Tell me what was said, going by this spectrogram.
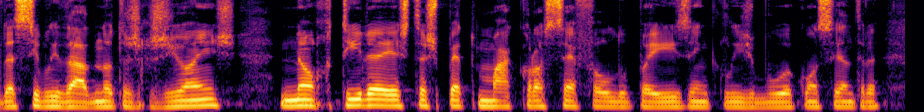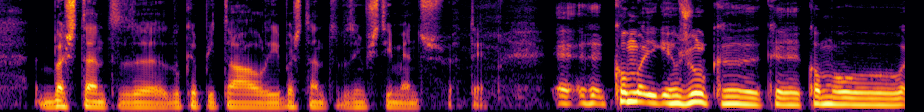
da acessibilidade noutras regiões não retira este aspecto macrocéfalo do país em que Lisboa concentra bastante de, do capital e bastante dos investimentos até. Eh, como, eu julgo que, que como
